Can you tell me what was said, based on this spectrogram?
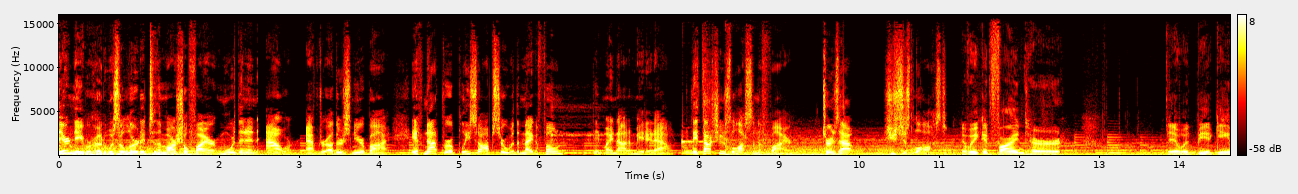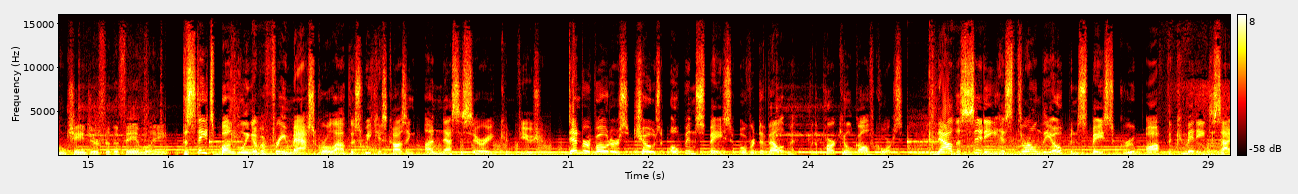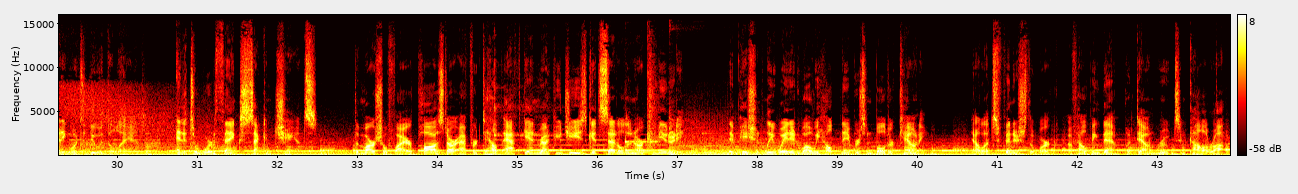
Their neighborhood was alerted to the Marshall Fire more than an hour after others nearby. If not for a police officer with a megaphone, they might not have made it out. They thought she was lost in the fire. Turns out, she's just lost. If we could find her, it would be a game changer for the family. The state's bungling of a free mask rollout this week is causing unnecessary confusion. Denver voters chose open space over development for the Park Hill Golf Course. Now the city has thrown the open space group off the committee deciding what to do with the land. And it's a word of thanks second chance. The Marshall Fire paused our effort to help Afghan refugees get settled in our community. They patiently waited while we helped neighbors in Boulder County. Now let's finish the work of helping them put down roots in Colorado,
